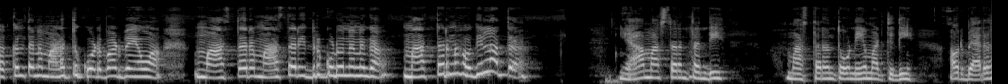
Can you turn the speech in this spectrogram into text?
ಒಕ್ಕಲ್ತನ ಮಾಡತ್ತು ಕೊಡಬಾರ್ದು ಯವ್ವ. ಮಾಸ್ತರ, ಮಾಸ್ತರ್ ಇದ್ರು ಕೊಡು ನನಗೆ. ಮಾಸ್ತರ್ನ ಹೋದಿಲ್ಲ ಆತ? ಯಾ ಮಾಸ್ತರ್ ಅಂತಂದಿ? ಮಾಸ್ತರ್ ಅಂತ ಏನು ಮಾಡ್ತಿದ್ದಿ? ಅವ್ರು ಬ್ಯಾರ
